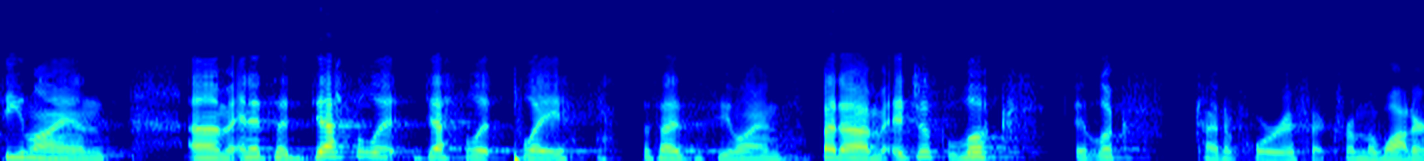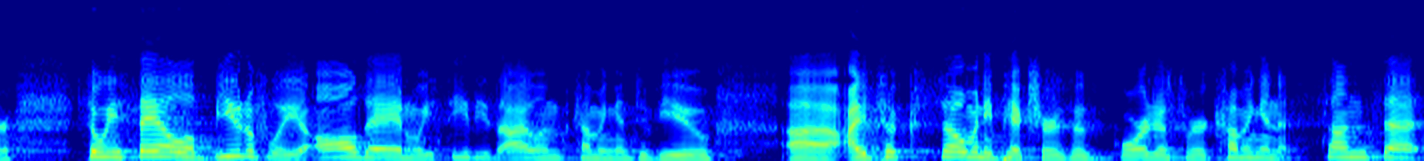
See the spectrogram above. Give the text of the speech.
sea lions. Um, and it's a desolate, desolate place besides the sea lions. But um, it just looks, it looks kind of horrific from the water. So we sail beautifully all day and we see these islands coming into view. Uh, I took so many pictures. It was gorgeous. We were coming in at sunset.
